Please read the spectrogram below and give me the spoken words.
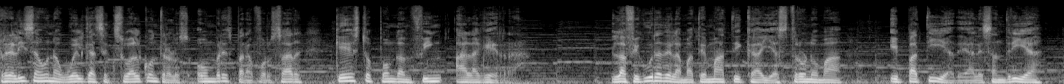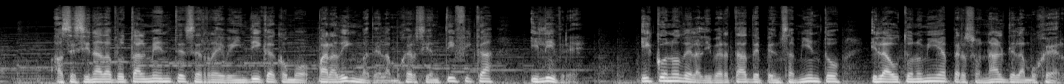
realiza una huelga sexual contra los hombres para forzar que esto pongan fin a la guerra. La figura de la matemática y astrónoma Hipatía de Alessandría, asesinada brutalmente, se reivindica como paradigma de la mujer científica y libre, ícono de la libertad de pensamiento y la autonomía personal de la mujer.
